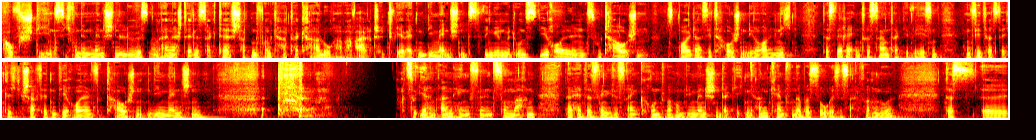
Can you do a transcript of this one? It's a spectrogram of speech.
aufstehen, sich von den Menschen lösen. An einer Stelle sagt der Schatten von Katakalo, aber wartet, wir werden die Menschen zwingen, mit uns die Rollen zu tauschen. Spoiler, sie tauschen die Rollen nicht. Das wäre interessanter gewesen, wenn sie tatsächlich geschafft hätten, die Rollen zu tauschen und die Menschen zu ihren Anhängseln zu machen, dann hätte es wenigstens einen Grund, warum die Menschen dagegen ankämpfen. Aber so ist es einfach nur, dass äh,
